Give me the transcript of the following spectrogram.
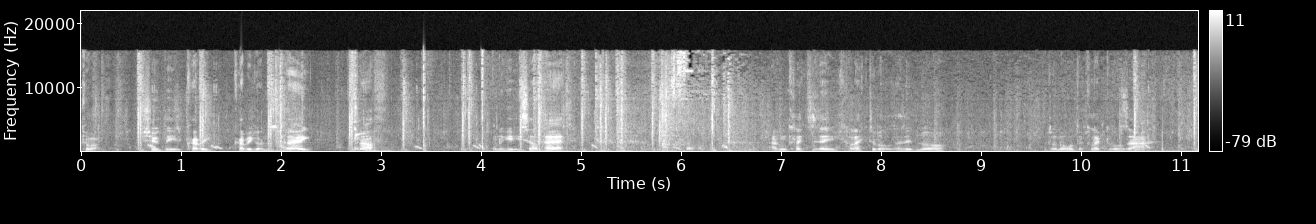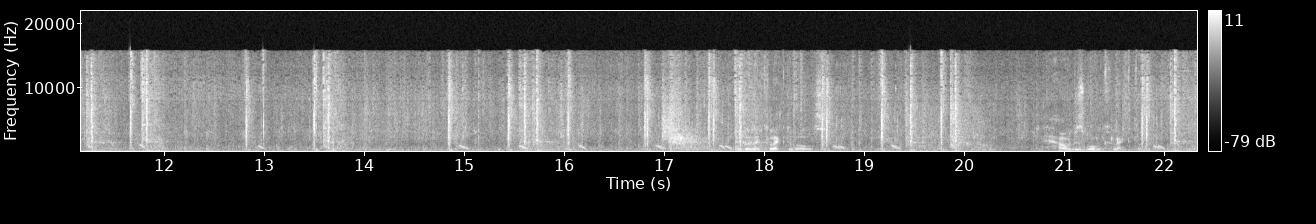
Come on, shoot these crabby, crabby guns. Hey, get off! You're gonna get yourself hurt. I haven't collected any collectibles. I didn't know. I don't know what the collectibles are. What are the collectibles? How does one collect them?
